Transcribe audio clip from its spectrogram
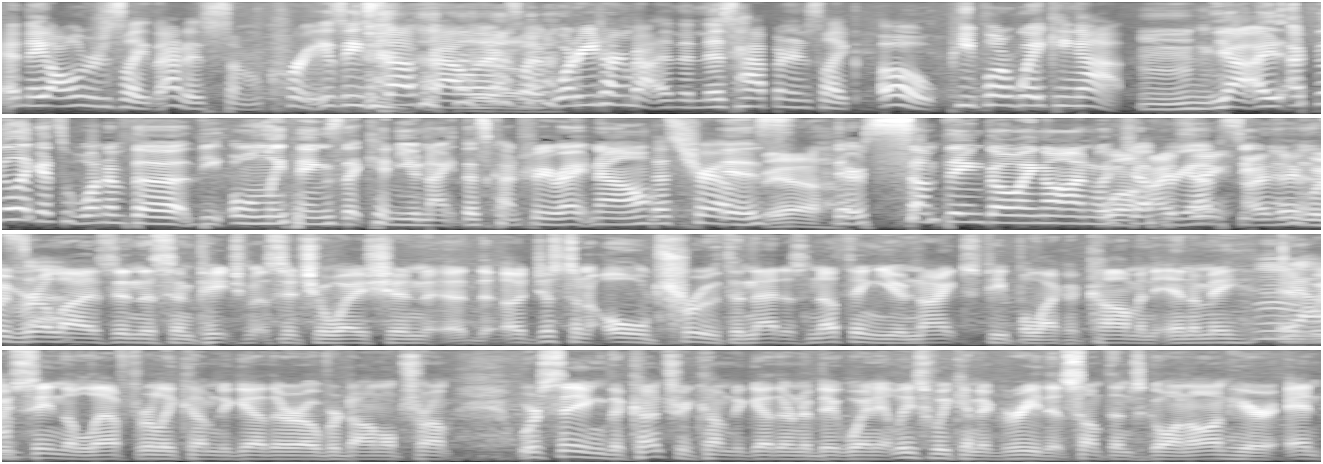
And they all were just like, that is some crazy stuff, Alex. Like, what are you talking about? And then this happened, and it's like, oh, people are waking up. Yeah, I, I feel like it's one of the the only things that can unite this country country right now. That's true. Is Yeah. there's something going on with well, Jeffrey I think, Epstein. I think we've uh, realized in this impeachment situation uh, uh, just an old truth, and that is nothing unites people like a common enemy. And Yeah. we've seen the left really come together over Donald Trump. We're seeing the country come together in a big way, and at least we can agree that something's going on here. And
